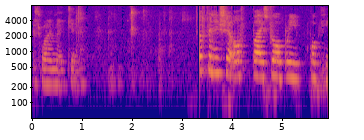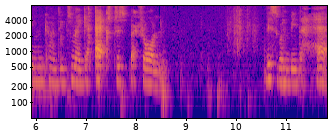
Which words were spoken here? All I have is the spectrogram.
That's what I'm making. Finish it off by strawberry popping candy to make it extra special. This is going to be the hair.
